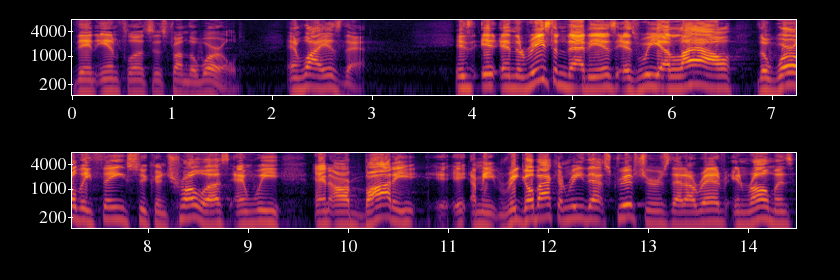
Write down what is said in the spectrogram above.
than influences from the world. And why is that? Is it, and the reason that is, is we allow the worldly things to control us, and we and our body it, I mean, re, go back and read that scriptures that I read in Romans.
